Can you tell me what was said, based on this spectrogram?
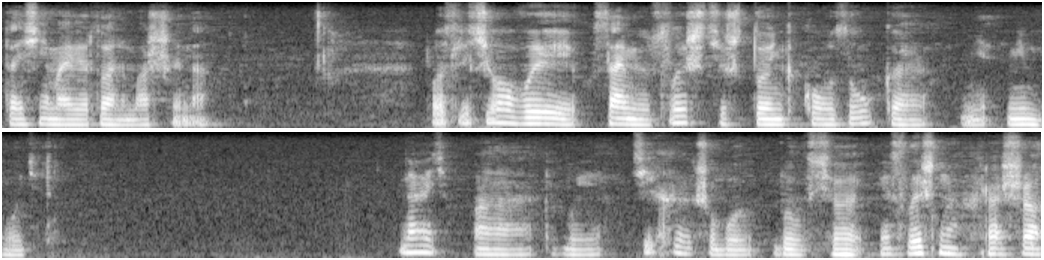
точнее моя виртуальная машина. После чего вы сами услышите, что никакого звука не, не будет. Давайте а, как бы тихо, чтобы было все и слышно хорошо.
